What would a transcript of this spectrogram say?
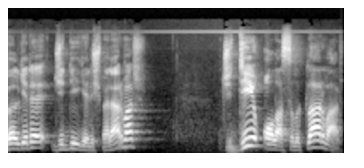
Bölgede ciddi gelişmeler var. Ciddi olasılıklar var.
